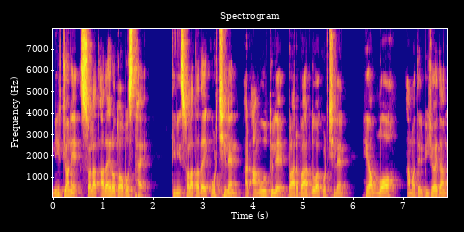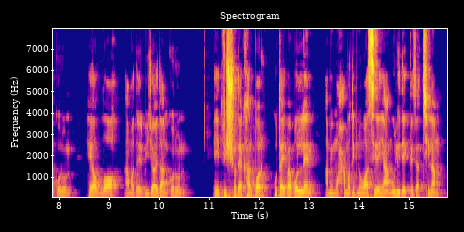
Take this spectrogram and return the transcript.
নির্জনে সলাৎ আদায়রত অবস্থায় তিনি সলাত আদায় করছিলেন আর আঙুল তুলে বারবার দোয়া করছিলেন, হে আল্লাহ, আমাদের বিজয় দান করুন। হে আল্লাহ, আমাদের বিজয় দান করুন। এই দৃশ্য দেখার পর কুতাইবা বললেন, আমি মোহাম্মদ ইবনু ওয়াসির এই আঙুলই দেখতে চাচ্ছিলাম।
